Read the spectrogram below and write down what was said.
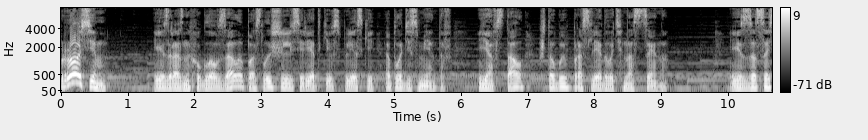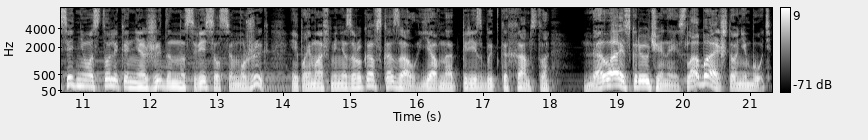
Просим!» И из разных углов зала послышались редкие всплески аплодисментов. Я встал, чтобы проследовать на сцену. Из-за соседнего столика неожиданно свесился мужик и, поймав меня за рукав, сказал, явно от переизбытка хамства, «Давай, скрюченный, слабай что-нибудь».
